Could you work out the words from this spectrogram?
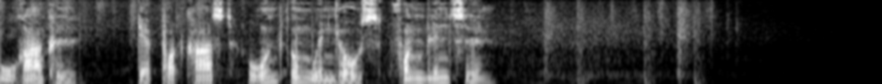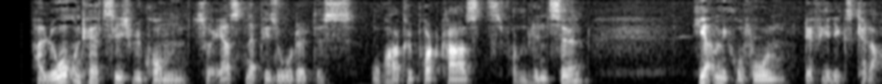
Orakel, der Podcast rund um Windows von Blinzeln. Hallo und herzlich willkommen zur ersten Episode des Orakel Podcasts von Blinzeln. Hier am Mikrofon der Felix Keller.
